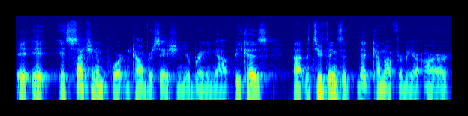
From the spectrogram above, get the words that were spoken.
It, it, it's such an important conversation you're bringing up because uh, the two things that, that come up for me are, are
